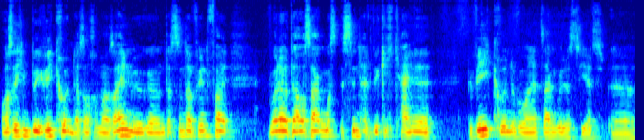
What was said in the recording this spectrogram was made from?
aus welchen Beweggründen das auch immer sein möge. Und das sind auf jeden Fall, wo man da auch sagen muss, es sind halt wirklich keine Beweggründe, wo man jetzt sagen würde, dass die jetzt äh,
